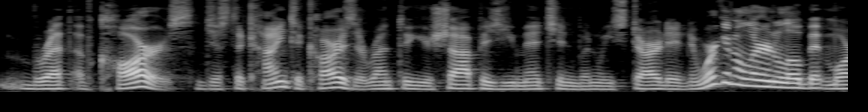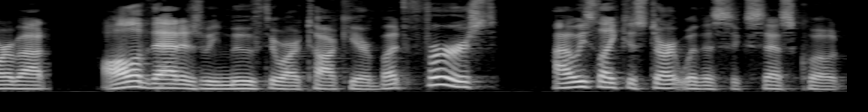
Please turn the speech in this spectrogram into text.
breadth of cars, just the kinds of cars that run through your shop, as you mentioned when we started. And we're going to learn a little bit more about all of that as we move through our talk here. But first, I always like to start with a success quote.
